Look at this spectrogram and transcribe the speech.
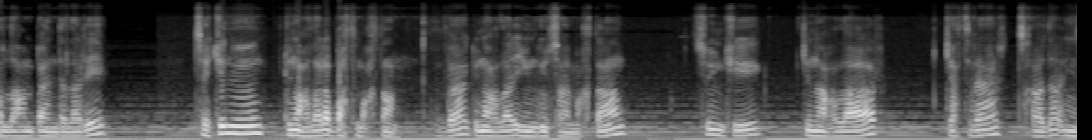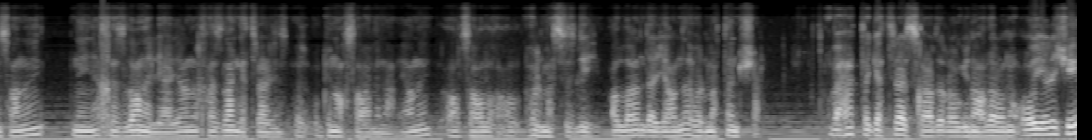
Allahın bəndələri, çəkinin günahlara batmaqdan və günahları yüngül saymaqdan. Çünki günahlar gətirər, çıxardar insanı nəyinə xəzlan eləyər, yəni xəzlan gətirər o günah sahibinə, yəni alçaqlıq, hörmətsizlik, Allahın dərgahında hörmətdən düşər. Və hətta gətirər, çıxardar o günahlar onu o yerə ki,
